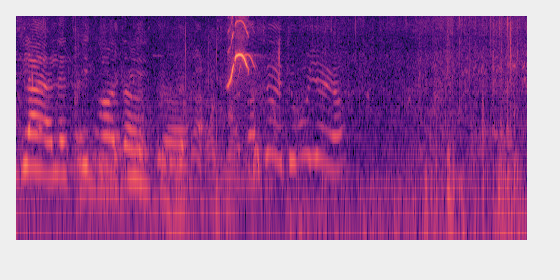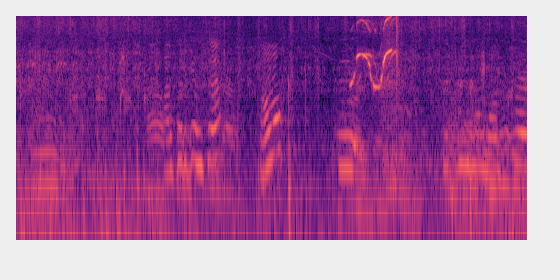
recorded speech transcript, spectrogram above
Avec la, le tripode. Acérquense. ¿Vamos? C'est pour vous montrer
